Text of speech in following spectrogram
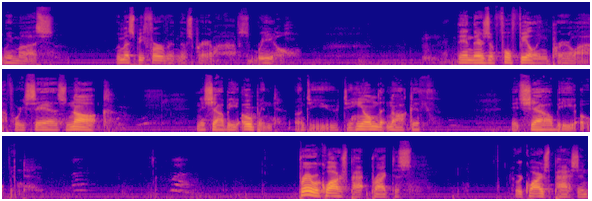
We must. We must be fervent in those prayer lives, real. Then there's a fulfilling prayer life where He says, Knock, and it shall be opened unto you. To him that knocketh, it shall be opened. Prayer requires practice, it requires passion,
